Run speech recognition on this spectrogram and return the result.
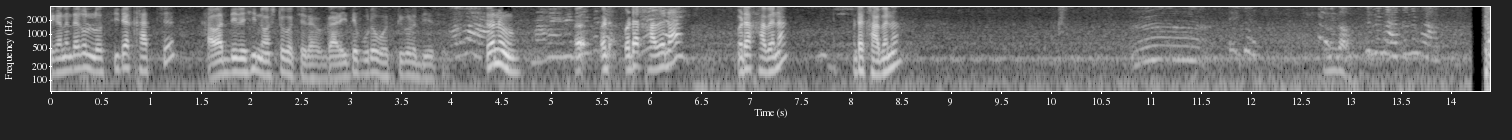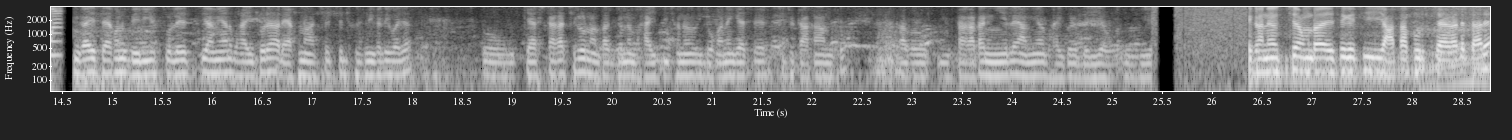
এখানে দেখো লস্যিটা খাচ্ছে। খাবার দিয়ে বেশি নষ্ট করছে দেখো গাড়িতে পুরো ভর্তি করে দিয়েছে। শোনো ওটা খাবে না? ওটা খাবে না? ওটা খাবে না? গাইস এখন বেরিয়ে চলে এসেছি আমি আর ভাই করে আর এখন আছে হচ্ছে ধুসনিখালি বাজার। তো ক্যাশ টাকা ছিল না তার জন্য ভাই পিছনে ওই দোকানে গেছে কিছু টাকা আনতো। তারপর টাকাটা নিয়ে এলে আমি আর ভাই করে বেরিয়ে যাব। এখানে হচ্ছে আমরা এসে গেছি আতাপুর খেয়াঘাটের ধারে।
